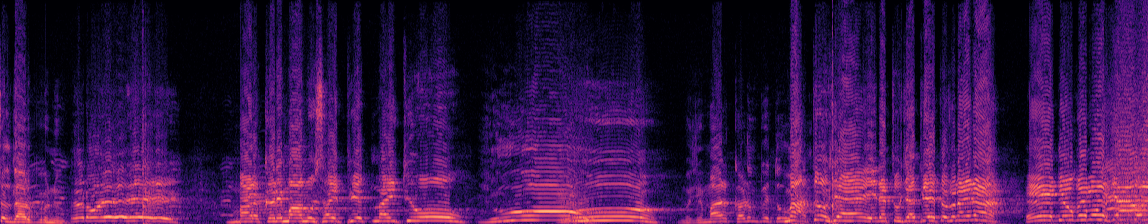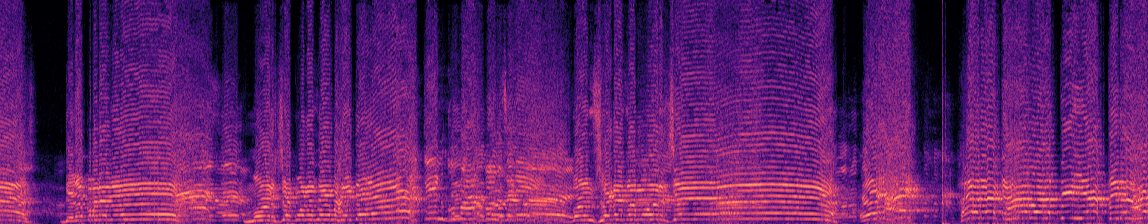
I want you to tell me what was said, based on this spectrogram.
चल दारू पिऊन येऊ. ए, ए, ए, माळकरी माणूस आहे पेत नाही त्यो. हो. म्हणजे माळ काढून पितो मा तुझ्या तुझ्या पेतच नाही ना ए देऊ का मोर्चा आवाज दिलं पण मोर्चा कोणाचा आहे माहिती आहे तीन कुमार बनसोडे बनसोड्याचा मोर्चा ए, हाय! अरे गावात यात्रा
